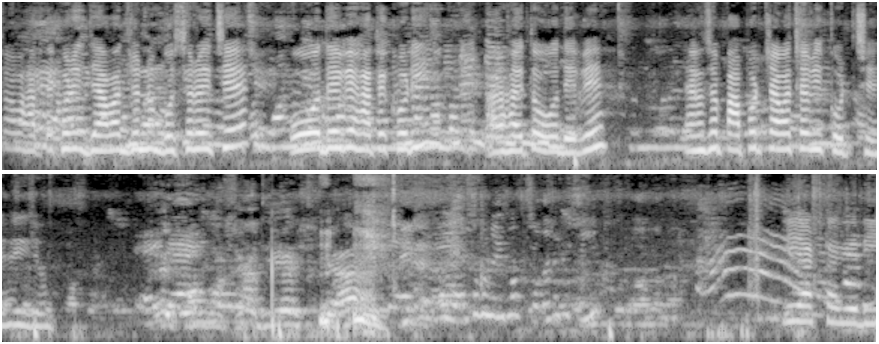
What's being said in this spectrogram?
সব হাতে খড়ি যাওয়ার জন্য বসে রয়েছে। ও দেবে হাতে খড়ি আর হয়তো ও দেবে। এখন সব পাপড় চাওয়াচাবি করছে এই যে। এই একটা গেড়ি।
